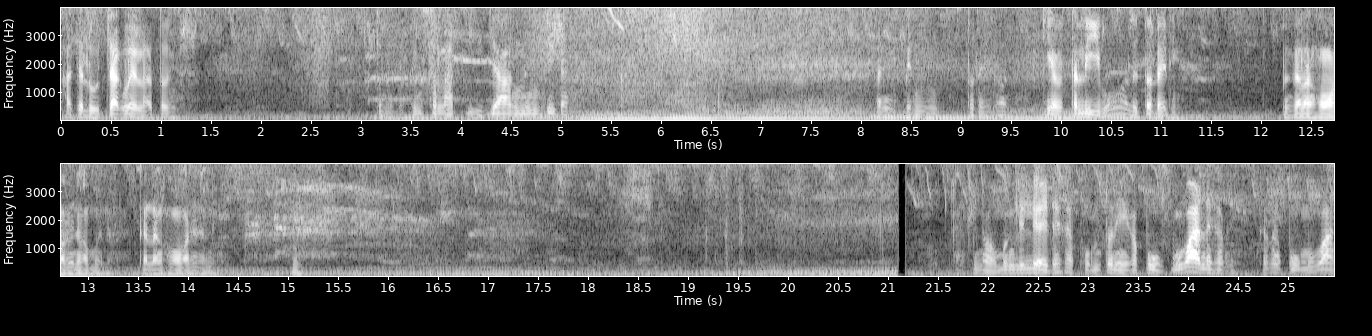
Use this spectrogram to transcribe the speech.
เขาจะรู้จักเลยล่ะตัวนี้ตัวนี้ก็เป็นสลัดอีกอย่างหนึ่งที่กัน อันนี้เป็นตัวใดเนาะเกี่ยวตะหลีบ่หรือตัวใดนี่เป็นกำลังหอพี่น้องมันกำลังหอนะนี่นี่ให้พี่ น้องเบิ่งเรื่อยๆได้อครับ ผมตัวนี้ก็ปลูกหมู่บ้านเลยครับนี่กำลังปลูกหมู่บ้าน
